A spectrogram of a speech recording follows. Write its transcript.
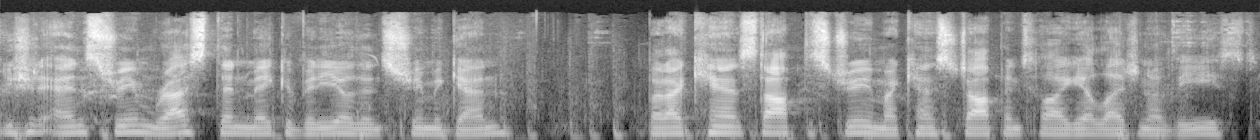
You should end stream, rest, then make a video, then stream again. But I can't stop the stream. I can't stop until I get Legend of the East.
